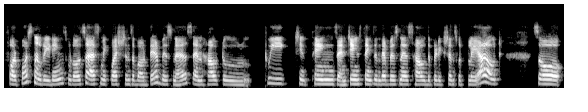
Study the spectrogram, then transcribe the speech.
for personal readings would also ask me questions about their business and how to tweak things and change things in their business, how the predictions would play out. So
